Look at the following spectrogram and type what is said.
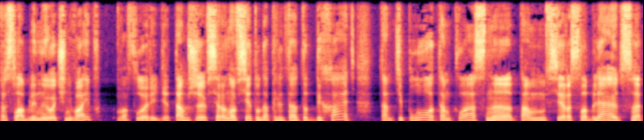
расслабленный очень вайб во Флориде. Там же все равно все туда прилетают отдыхать. Там тепло, там классно, там все расслабляются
